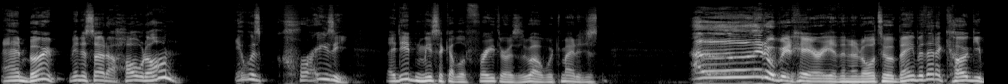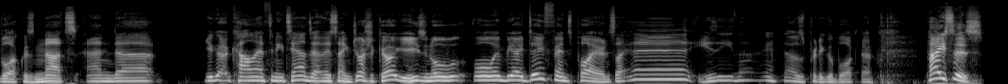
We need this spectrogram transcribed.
And boom, Minnesota hold on. It was crazy. They did miss a couple of free throws as well, which made it just a little bit hairier than it ought to have been. But that Okogie block was nuts. And uh, you got Karl-Anthony Towns out there saying, Josh Okogie, he's an all, NBA defense player. It's like, eh, is he though? That was a pretty good block though. Pacers,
